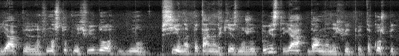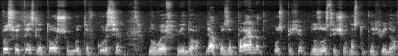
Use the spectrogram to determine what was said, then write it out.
я е, в наступних відео ну, всі на питання, на які я зможу відповісти, я дам на них відповідь. Також підписуйтесь для того, щоб бути в курсі нових відео. Дякую за перегляд, успіхів, до зустрічі в наступних відео.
